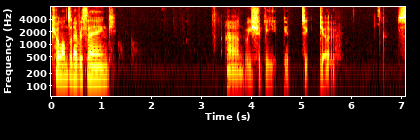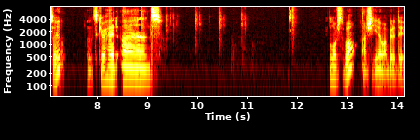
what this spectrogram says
colons and everything. And we should be good to go. So let's go ahead and launch the bot. Actually you know what I'm gonna do?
